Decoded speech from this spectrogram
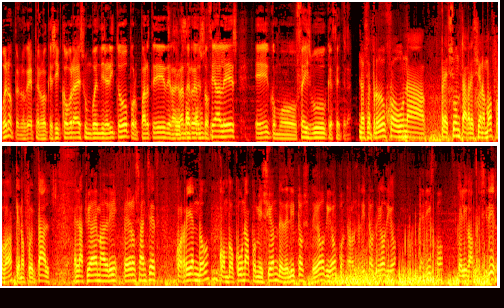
Bueno, pero lo que, pero lo que sí cobra es un buen dinerito por parte de las grandes redes sociales, eh, como Facebook, etcétera. No se produjo una presunta agresión homófoba, que no fue tal, en la ciudad de Madrid. Pedro Sánchez, corriendo, convocó una comisión de delitos de odio, contra los delitos de odio, que dijo que él iba a presidir.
